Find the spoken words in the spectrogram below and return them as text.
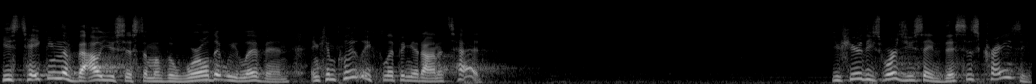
He's taking the value system of the world that we live in and completely flipping it on its head. You hear these words, you say, This is crazy.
